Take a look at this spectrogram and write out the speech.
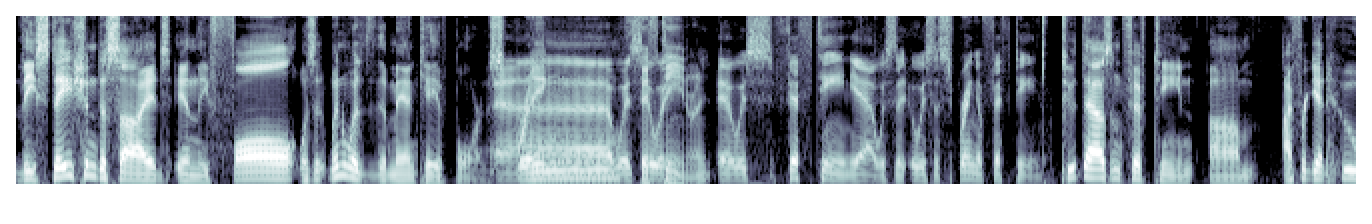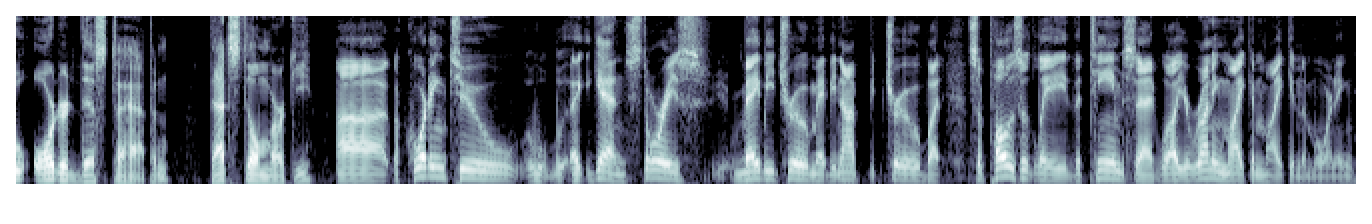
the station decides in the fall. Was it when was the man cave born? Spring uh, was fifteen, it was, right? It was fifteen. Yeah, it was the, it was the spring of fifteen. 2015. Um, I forget who ordered this to happen. That's still murky. Uh, according to again, stories may be true, maybe not be true, but supposedly the team said, "Well, you're running Mike and Mike in the morning.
